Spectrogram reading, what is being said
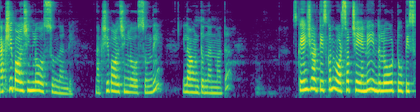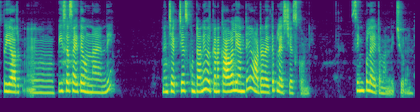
నక్షి పాలిషింగ్లో వస్తుందండి. నక్షి పాలిషింగ్లో వస్తుంది. ఇలా ఉంటుందన్నమాట. స్క్రీన్ షాట్ తీసుకొని వాట్సాప్ చేయండి. ఇందులో two piece three or pieces అయితే ఉన్నాయండి. నేను చెక్ చేసుకుంటాను. ఎవరికైనా కావాలి అంటే ఆర్డర్ అయితే ప్లేస్ చేసుకోండి. సింపుల్ ఐటమ్ అండి చూడండి.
